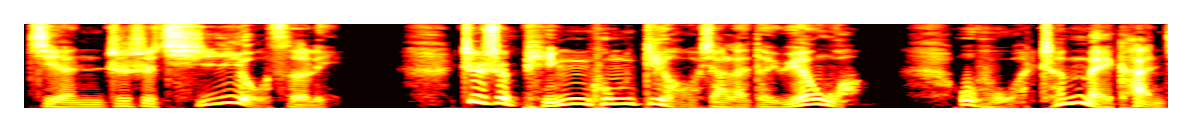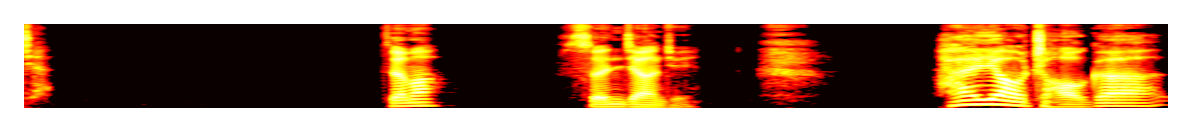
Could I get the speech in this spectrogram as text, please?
简直是岂有此理！这是凭空掉下来的冤枉，我真没看见。怎么，孙将军还要找个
